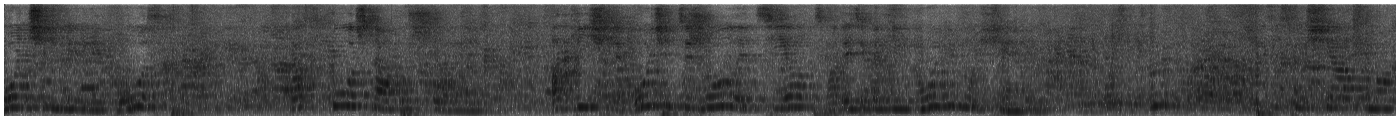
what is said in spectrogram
Очень длинный хвост, роскошно опушенный. Отличное, очень тяжелое тело. Посмотрите, какие ноги мощные. Смущался малыш.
